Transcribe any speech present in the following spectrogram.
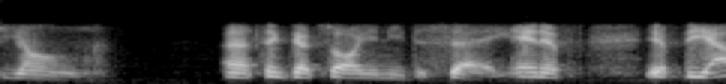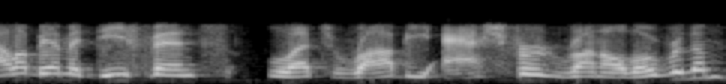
Young. And I think that's all you need to say. And if if the Alabama defense lets Robbie Ashford run all over them,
